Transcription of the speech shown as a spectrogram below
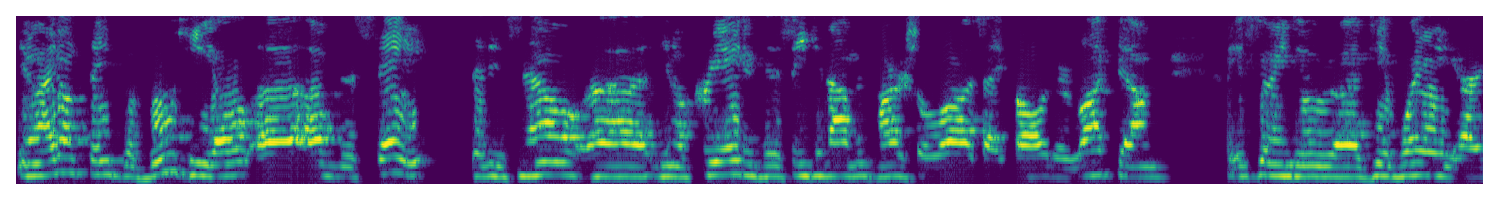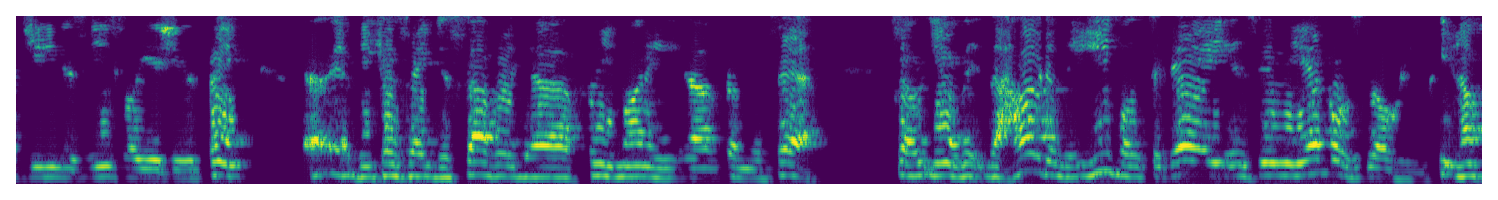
you know, I don't think the boot heel uh, of the state that is now, uh, you know, created this economic martial law, as I call it, or lockdown, is going to uh, give way, uh, Gene, as easily as you think, uh, because they discovered uh, free money uh, from the Fed. So, you know, the, the, heart of the evil today is in the Eccles building. You know,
